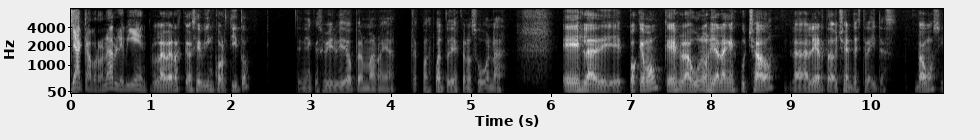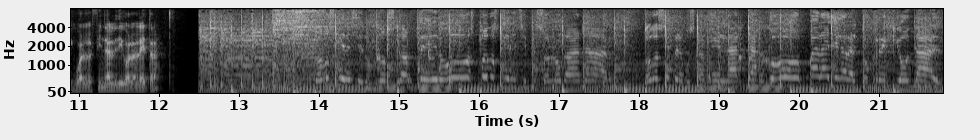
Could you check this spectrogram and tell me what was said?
Ya cabrón, hable bien. la verdad es que va a ser bien cortito. Tenía que subir video, pero hermano, ya. ¿Cuántos días que no subo nada? Es la de Pokémon, que es, algunos ya la han escuchado. La alerta de 80 estrellitas. Vamos, igual al final le digo la letra. Todos quieren ser unos camperos, siempre solo ganar. Todos siempre buscan el atajo para llegar al top regional.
